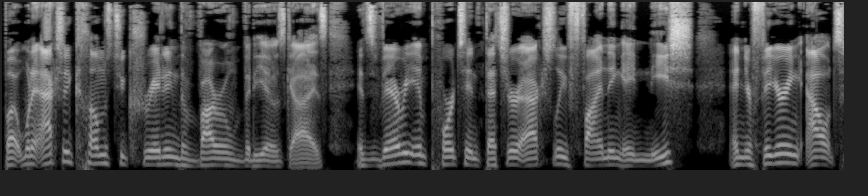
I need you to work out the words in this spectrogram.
But when it actually comes to creating the viral videos, guys, it's very important that you're actually finding a niche and you're figuring out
